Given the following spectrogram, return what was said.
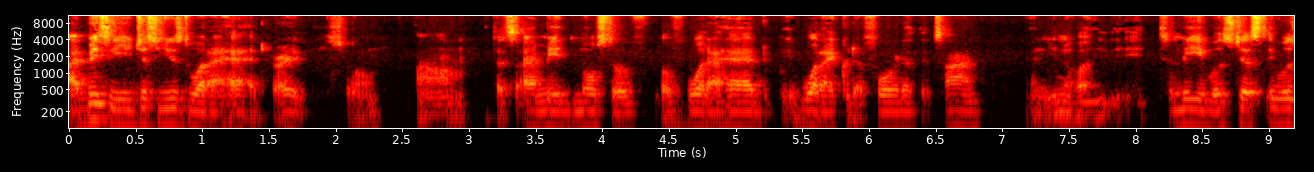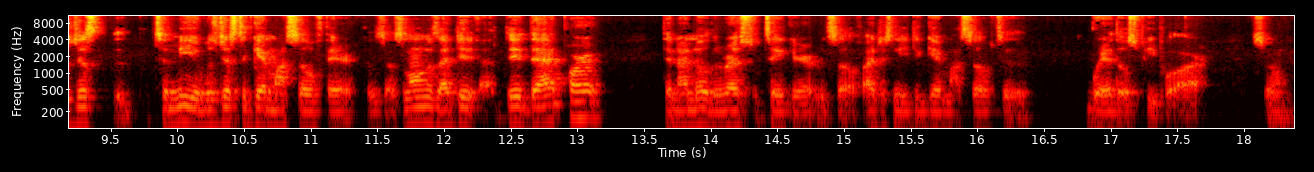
I basically just used what I had, right? So um, that's I made most of of what I had, what I could afford at the time. And you know, mm-hmm. to me, it was just it was just to me it was just to get myself there because as long as I did I did that part, then I know the rest will take care of itself. I just need to get myself to where those people are. So.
